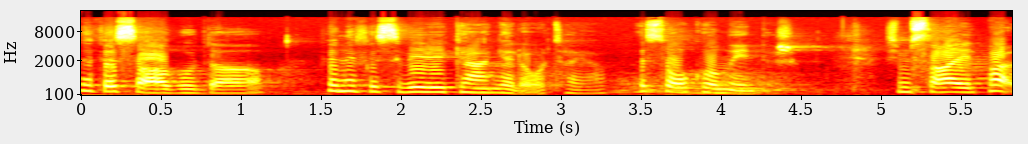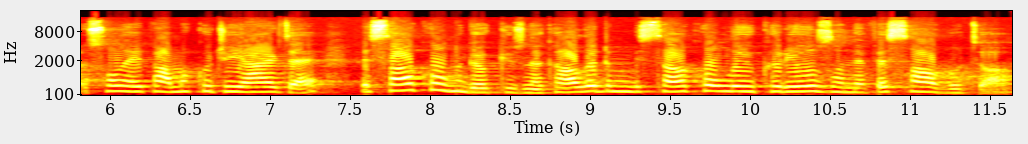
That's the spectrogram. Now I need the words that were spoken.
Nefes al burada ve nefesi verirken gel ortaya ve sol kolunu indir. Şimdi sağ el, sol el parmak ucu yerde ve sağ kolunu gökyüzüne kaldırdım. Bir sağ kolla yukarıya uzan nefes al burada.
